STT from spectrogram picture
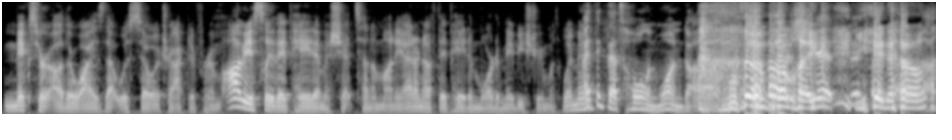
Mixer otherwise that was so attractive for him. Obviously, they paid him a shit ton of money. I don't know if they paid him more to maybe stream with women. I think that's hole in one. dog. Uh, but like you know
